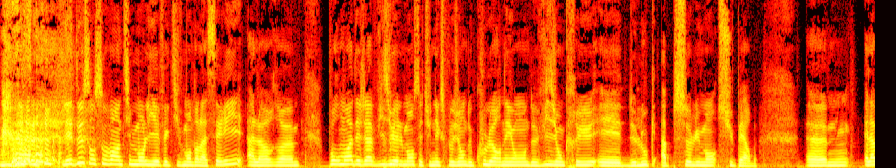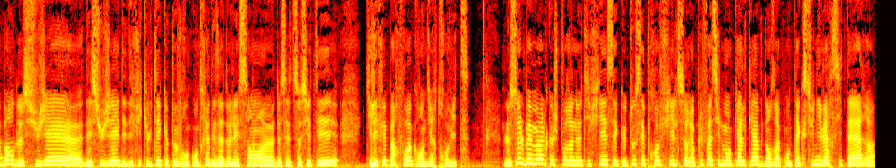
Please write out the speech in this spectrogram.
Les deux sont souvent intimement liés effectivement dans la série. Alors euh, pour moi déjà visuellement c'est une explosion de couleurs néon, de vision crue et de look absolument superbe. Euh, elle aborde le sujet, euh, des sujets et des difficultés que peuvent rencontrer des adolescents euh, de cette société qui les fait parfois grandir trop vite. Le seul bémol que je pourrais notifier, c'est que tous ces profils seraient plus facilement calcables dans un contexte universitaire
